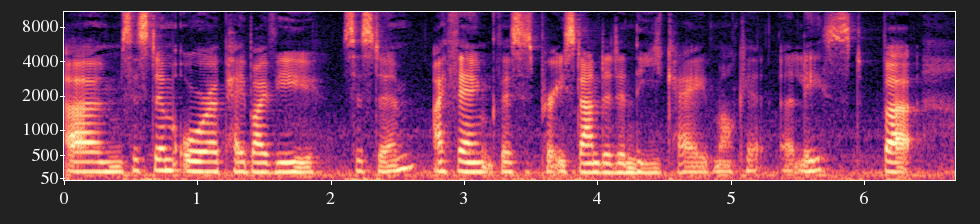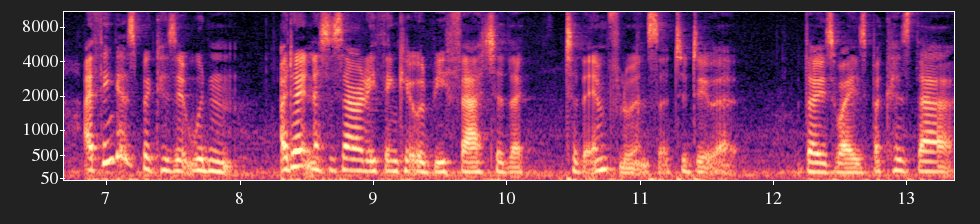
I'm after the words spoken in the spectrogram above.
um, system or a pay by view system. I think this is pretty standard in the UK market, at least. But I think it's because it wouldn't. I don't necessarily think it would be fair to the to the influencer to do it those ways because they're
